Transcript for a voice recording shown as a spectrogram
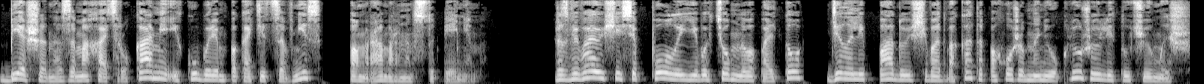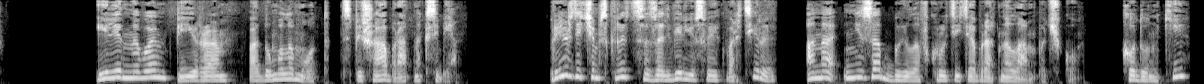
бешено замахать руками и кубарем покатиться вниз по мраморным ступеням. Развивающиеся полы его темного пальто делали падающего адвоката похожим на неуклюжую летучую мышь. «Или на вампира», — подумала Мот, спеша обратно к себе. Прежде чем скрыться за дверью своей квартиры, она не забыла вкрутить обратно лампочку. Ходунки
